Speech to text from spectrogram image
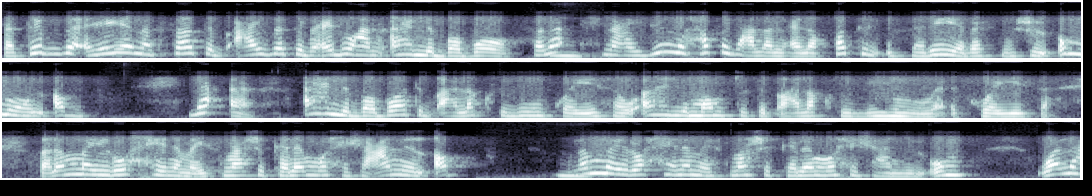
فتبدأ هي نفسها تبقى عايزة تبعده عن أهل باباه. فلا إحنا عايزين نحافظ على العلاقات الاسريه بس مش الأم والأب. لا أهل باباه تبقى علاقته بيهم كويسة وأهل مامته تبقى علاقته بيهم كويسة. فلما يروح هنا ما يسمعش كلام وحش عن الأب ولما يروح هنا ما يسمعش كلام وحش عن الأم ولا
